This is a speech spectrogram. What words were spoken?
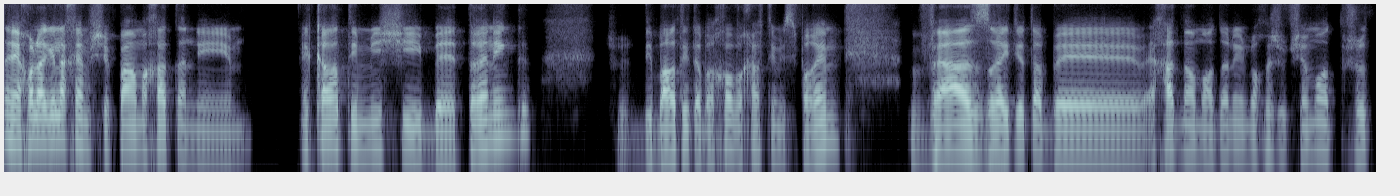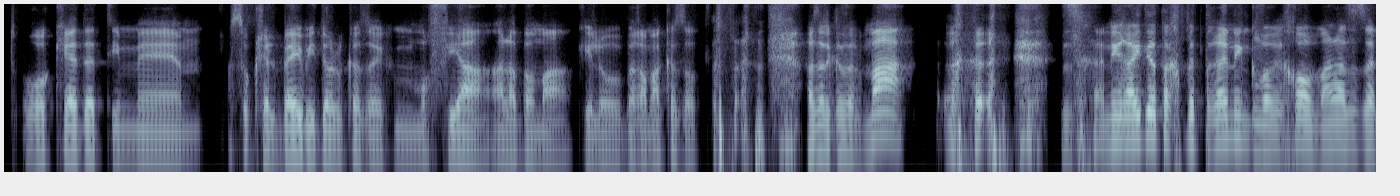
אני יכול להגיד לכם שפעם אחת אני הכרתי מישהי בטרנינג, דיברתי איתה ברחוב, החלפתי מספרים, ואז ראיתי אותה באחד מהמועדונים, לא חשוב שמות, פשוט רוקדת עם אה, סוג של baby doll כזה, מופיעה על הבמה, כאילו ברמה כזאת. אז אני כזה, מה? אני ראיתי אותך בטרנינג ברחוב, מה לעזאזל?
